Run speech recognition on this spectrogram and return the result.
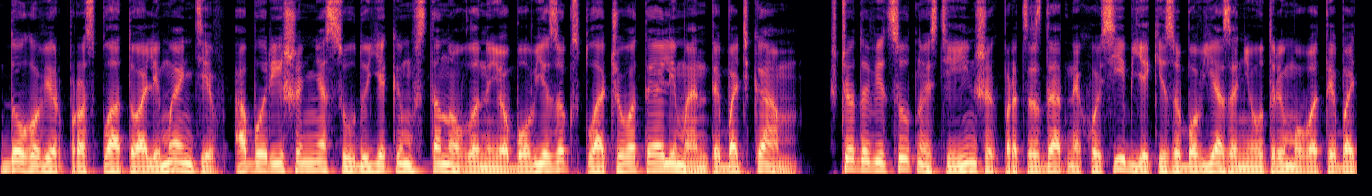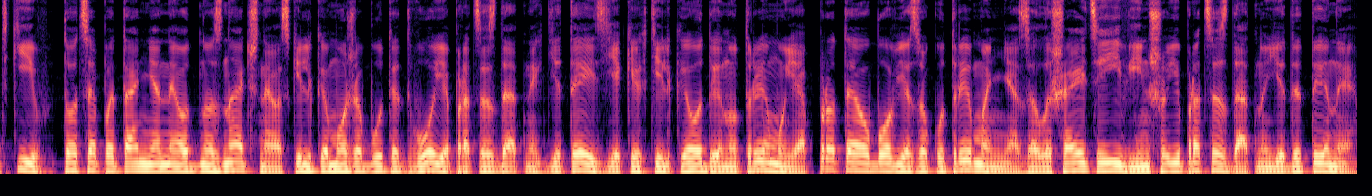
договір про сплату аліментів або рішення суду, яким встановлений обов'язок сплачувати аліменти батькам. Щодо відсутності інших працездатних осіб, які зобов'язані утримувати батьків, то це питання неоднозначне, оскільки може бути двоє працездатних дітей, з яких тільки один утримує, проте обов'язок утримання залишається і в іншої працездатної дитини.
